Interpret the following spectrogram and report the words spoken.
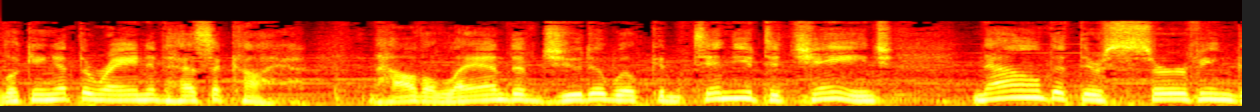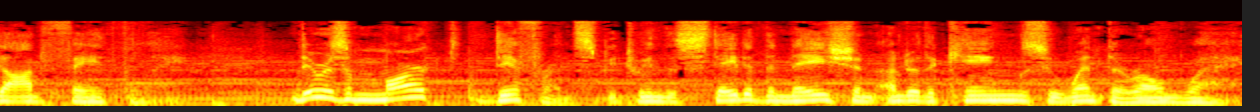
looking at the reign of Hezekiah and how the land of Judah will continue to change now that they're serving God faithfully. There is a marked difference between the state of the nation under the kings who went their own way.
